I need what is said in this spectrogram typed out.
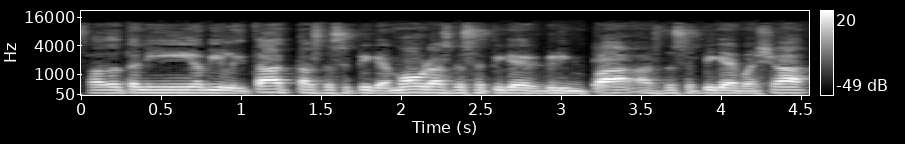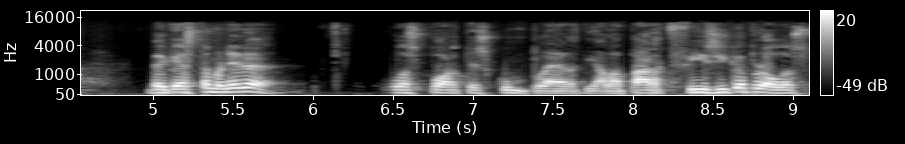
s'ha de tenir habilitat, has de saber moure, has de saber grimpar, has de saber baixar. D'aquesta manera, l'esport és complet. Hi ha la part física, però les,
